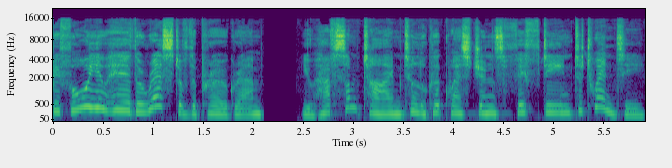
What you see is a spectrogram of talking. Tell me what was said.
Before you hear the rest of the programme, you have some time to look at questions 15 to 20.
